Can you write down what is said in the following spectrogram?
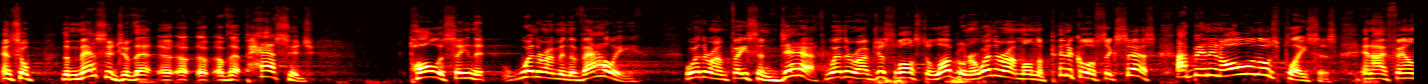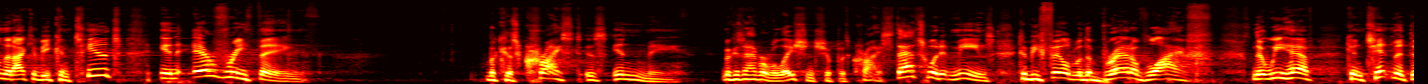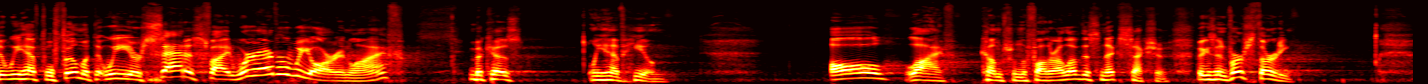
And so the message of that, uh, uh of that passage, Paul is saying that whether I'm in the valley, whether I'm facing death, whether I've just lost a loved one, or whether I'm on the pinnacle of success, I've been in all of those places. And I found that I can be content in everything because Christ is in me, because I have a relationship with Christ. That's what it means to be filled with the bread of life. That we have contentment, that we have fulfillment, that we are satisfied wherever we are in life because we have Him. All life comes from the Father. I love this next section because in verse 30,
